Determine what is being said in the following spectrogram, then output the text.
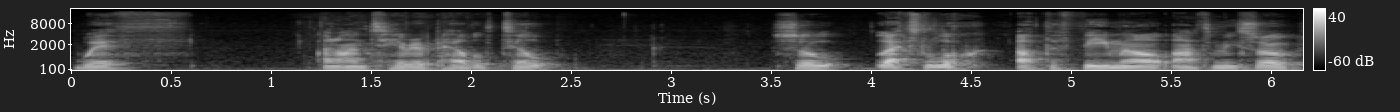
with an anterior pelvic tilt. So let's look at the female anatomy. So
